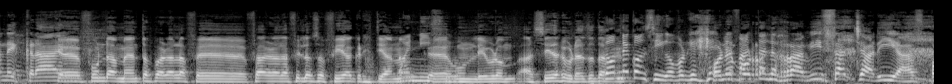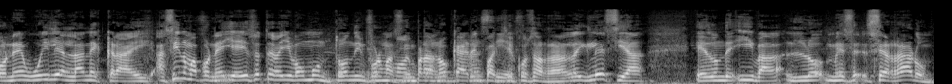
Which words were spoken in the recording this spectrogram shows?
Lane Craig. que es Fundamentos para la Fe, para la Filosofía Cristiana, Buenísimo. que es un libro así de grueso también. ¿Dónde consigo? Porque Pone me por los... Ravisa Charías, pone William Lane Craig, así nomás pone, y eso te va a llevar un montón de información Un para montón, no caer en así cualquier es. cosa rara. La iglesia es donde iba, lo, me ce- cerraron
